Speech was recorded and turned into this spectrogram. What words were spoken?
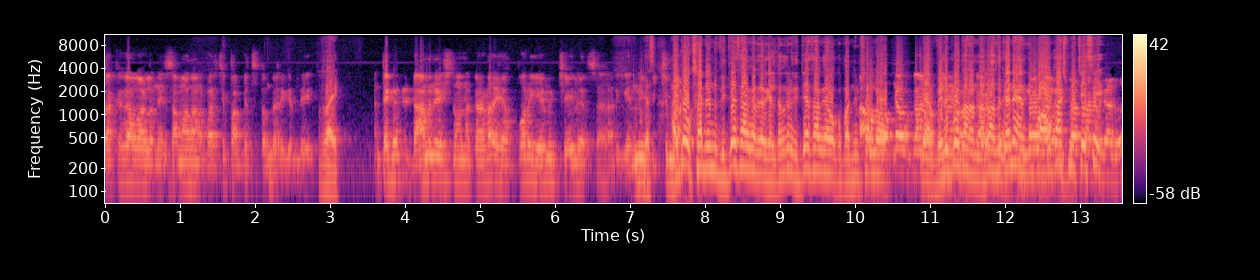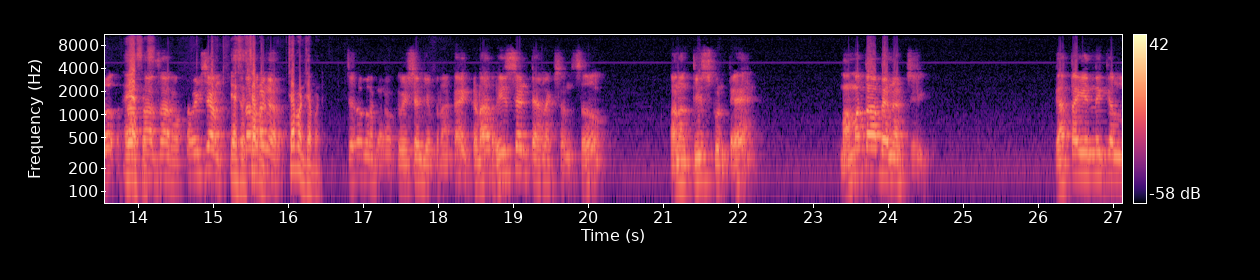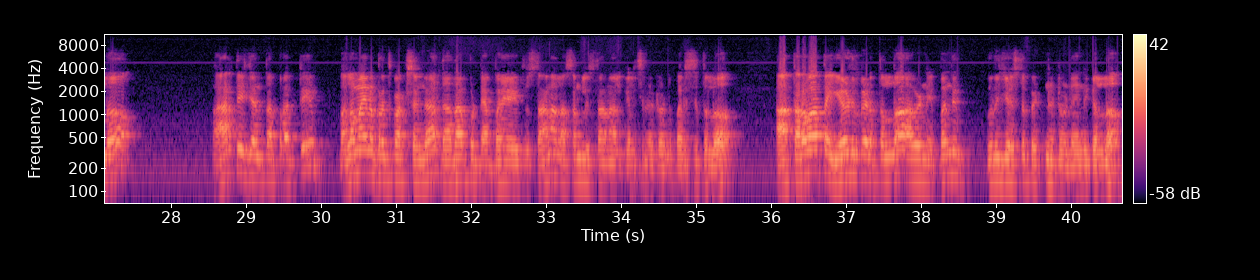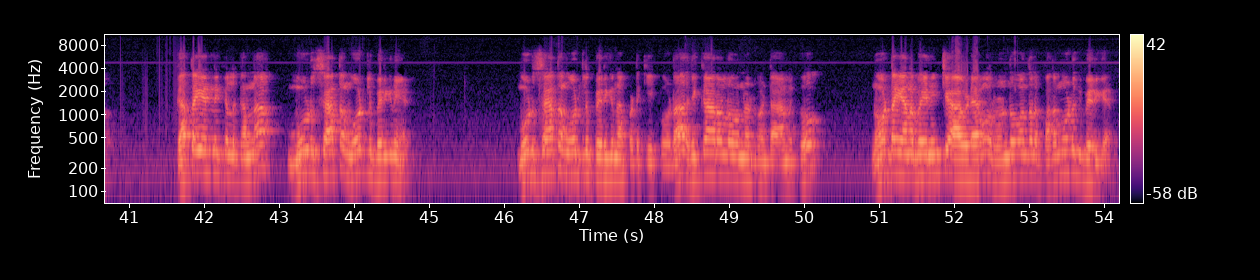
చక్కగా వాళ్ళని సమాధానపరిచి పంపించడం జరిగింది. రైట్ అంతేగాని డామినేషన్ ఉన్న కాడ ఎవ్వరు ఏమి చేయలేరు సార్. ఎన్ని అయితే ఒకసారి నేను విద్యాసాగర్ దగ్గరికి వెళ్తాను. విద్యాసాగర్ గారు ఒక పది నిమిషాల్లో ఒక- ఒక- Yeah, వెళ్ళిపోతానన్నారు అందుకని ఆయనకి అవకాశం ఇచ్చేసి సార్, ఒక్క విషయం. చెప్పండి. చెప్పండి చిదంబరం గారు ఒక విషయం చెప్పినాక ఇక్కడ రీసెంట్ ఎలక్షన్స్ మనం తీసుకుంటే మమతా బెనర్జీ గత ఎన్నికల్లో భారతీయ జనతా పార్టీ బలమైన ప్రతిపక్షంగా దాదాపు డెబ్బై ఐదు స్థానాలు అసెంబ్లీ స్థానాలు గెలిచినటువంటి పరిస్థితుల్లో ఆ తర్వాత ఏడు విడతల్లో ఆవిడని ఇబ్బంది గురి చేస్తూ పెట్టినటువంటి ఎన్నికల్లో గత ఎన్నికల కన్నా మూడు శాతం ఓట్లు పెరిగినాయి. మూడు శాతం ఓట్లు పెరిగినప్పటికీ కూడా అధికారంలో ఉన్నటువంటి ఆమెకు నూట ఎనభై నుంచి ఆవిడేమో రెండు వందల పదమూడుకి పెరిగారు.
